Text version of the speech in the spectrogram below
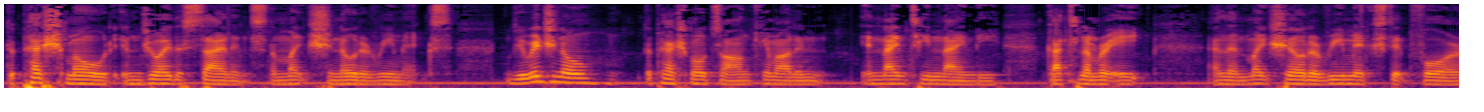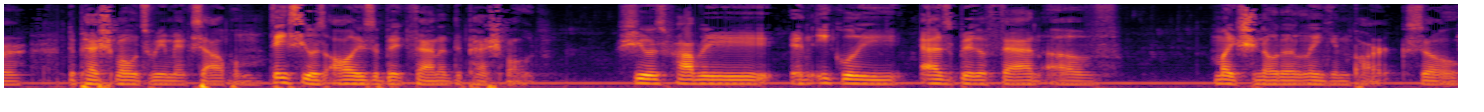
Depeche Mode, Enjoy the Silence, the Mike Shinoda remix. The original Depeche Mode song came out in, in 1990, got to number 8, and then Mike Shinoda remixed it for Depeche Mode's remix album. Stacy was always a big fan of Depeche Mode. She was probably an equally as big a fan of Mike Shinoda and Linkin Park. So,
